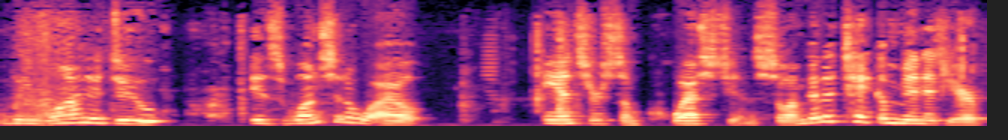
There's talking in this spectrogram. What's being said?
we want to do is once in a while answer some questions. So I'm going to take a minute here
